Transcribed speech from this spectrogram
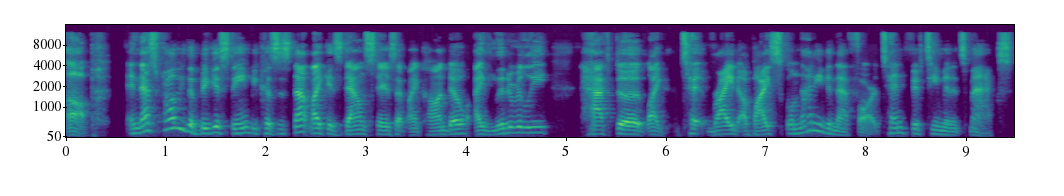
up. And that's probably the biggest thing because it's not like it's downstairs at my condo. I literally have to like t- ride a bicycle, not even that far, 10, 15 minutes max,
